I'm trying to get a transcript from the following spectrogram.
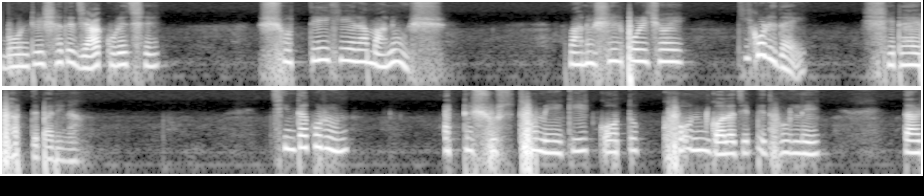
বোনটির সাথে যা করেছে সত্যিই কি এরা মানুষ? মানুষের পরিচয় কি করে দেয়? সেটাই ভাবতে পারি না। চিন্তা করুন, একটা সুস্থ মেয়েকে কতক্ষণ গলা চেপে ধরলে তার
